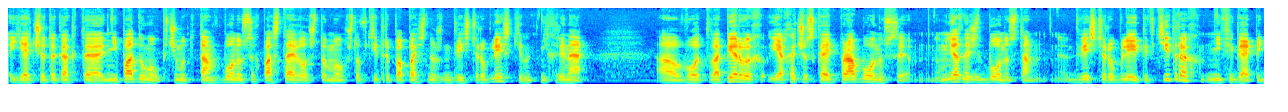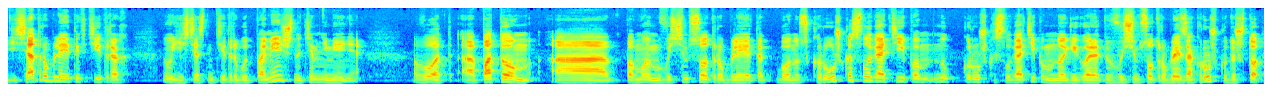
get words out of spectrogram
Я что-то как-то не подумал, почему-то там в бонусах поставил, что, мол, что в титры попасть нужно 200 рублей скинуть, ни хрена. А, вот, во-первых, я хочу сказать про бонусы. У меня, значит, бонус там 200 рублей ты в титрах, нифига, 50 рублей ты в титрах. Ну, естественно, титры будут поменьше, но тем не менее. Вот. А потом, а, по-моему, 800 рублей это бонус кружка с логотипом. Ну, кружка с логотипом, многие говорят, 800 рублей за кружку, да что?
